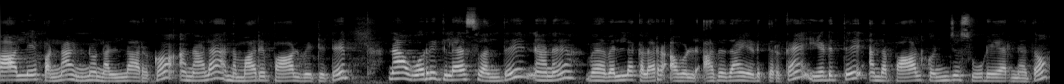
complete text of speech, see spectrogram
பால்லே பண்ணால் இன்னும் நல்லாயிருக்கும் அதனால் அந்த மாதிரி பால் விட்டுட்டு நான் ஒரு கிளாஸ் வந்து நான் வெ வெள்ளை கலர் அவள் அதுதான் எடுத்திருக்கேன். எடுத்து அந்த பால் கொஞ்சம் சூடேறினதும்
